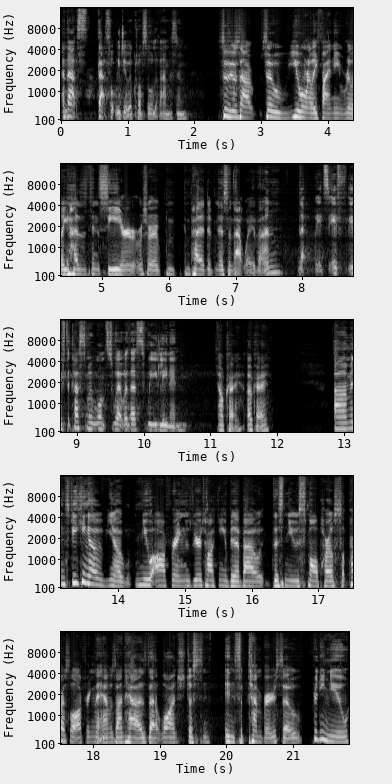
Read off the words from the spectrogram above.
And that's, that's what we do across all of Amazon. So there's not, so you won't really find any really hesitancy or, or sort of com- competitiveness in that way then? No, it's if, if the customer wants to work with us, we lean in. Okay. Okay. Um, and speaking of, you know, new offerings, we were talking a bit about this new small parcel, parcel offering that Amazon has that launched just in, in September. So pretty new.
